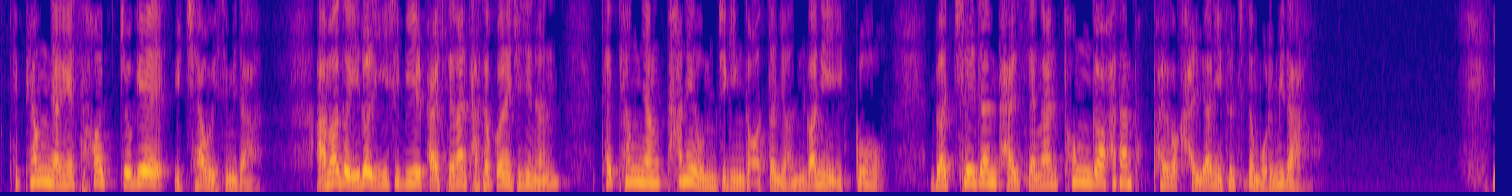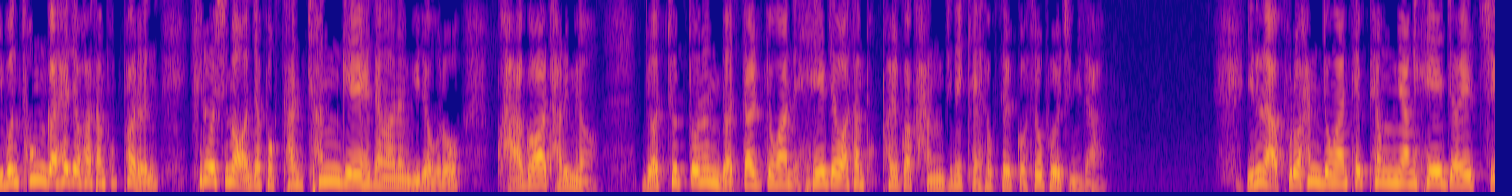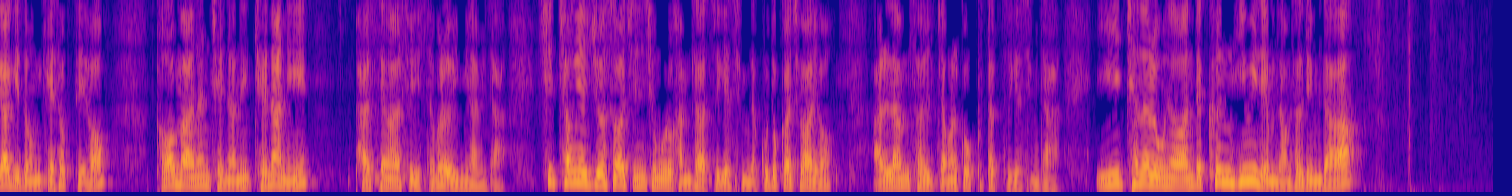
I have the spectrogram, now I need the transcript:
태평양의 서쪽에 위치하고 있습니다. 아마도 1월 22일 발생한 다섯 건의 지진은 태평양 판의 움직임과 어떤 연관이 있고 며칠 전 발생한 통가 화산 폭발과 관련이 있을지도 모릅니다. 이번 통가 해저 화산 폭발은 히로시마 원자폭탄 1000개에 해당하는 위력으로 과거와 다르며 몇 주 또는 몇 달 동안 해저 화산 폭발과 강진이 계속될 것으로 보여집니다. 이는 앞으로 한동안 태평양 해저의 지각이동이 계속되어 더 많은 재난이, 재난이 발생할 수 있음을 의미합니다. 시청해 주셔서 진심으로 감사드리겠습니다. 구독과 좋아요, 알람 설정을 꼭 부탁드리겠습니다. 이 채널을 운영하는데 큰 힘이 됩니다. 감사드립니다.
